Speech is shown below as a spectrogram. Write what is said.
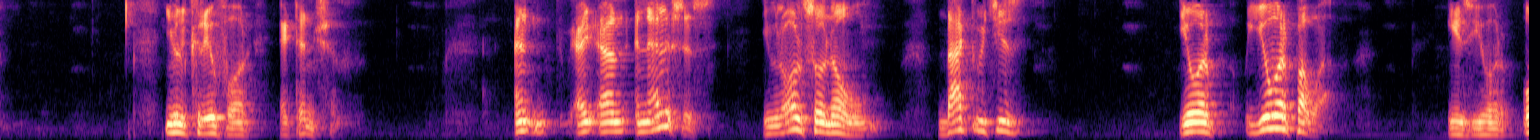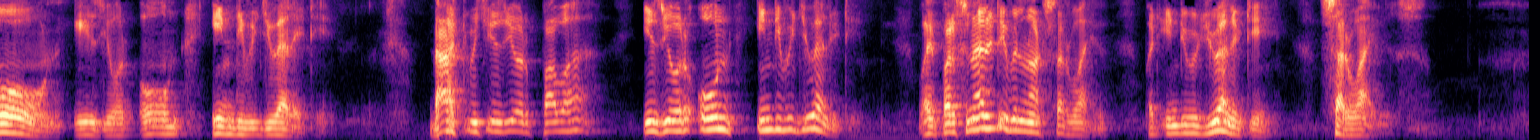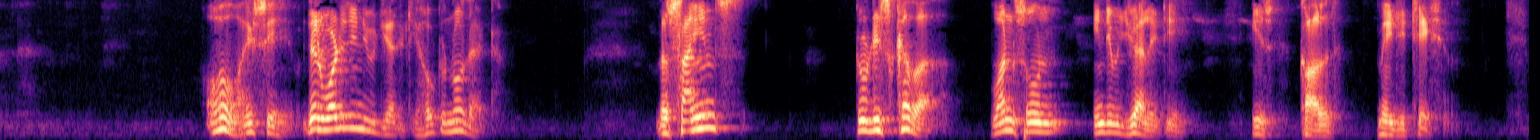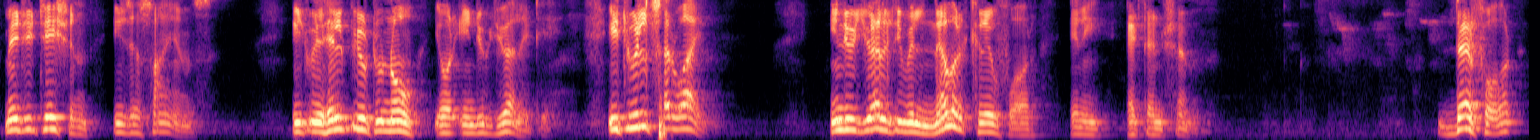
you will crave for attention. And an analysis, you will also know that which is your, your power is your own, is your own individuality. That which is your power is your own individuality. While personality will not survive, but individuality survives. Oh, I see. Then what is individuality? How to know that? The science to discover one's own individuality is called meditation. Meditation is a science. It will help you to know your individuality. It will survive. Individuality will never crave for any attention. Therefore,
